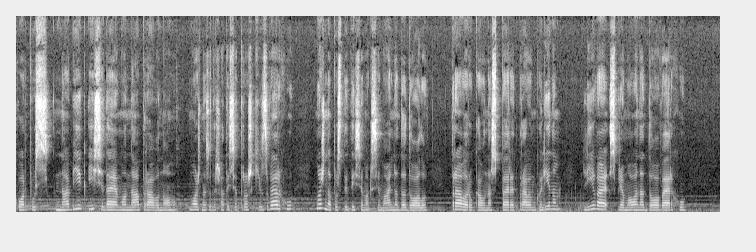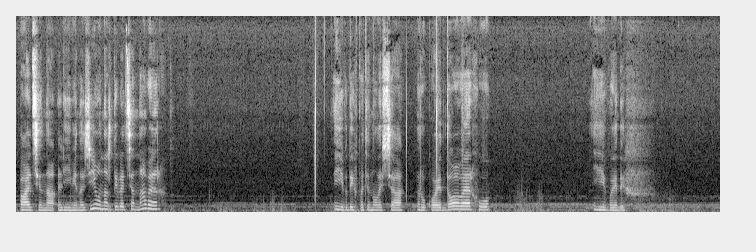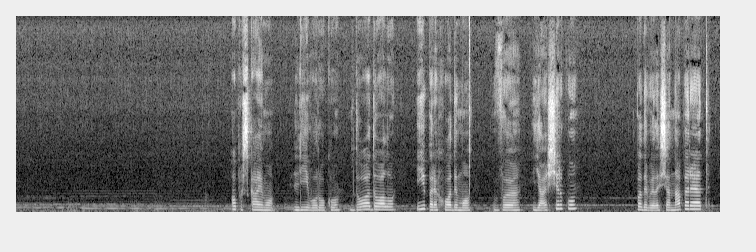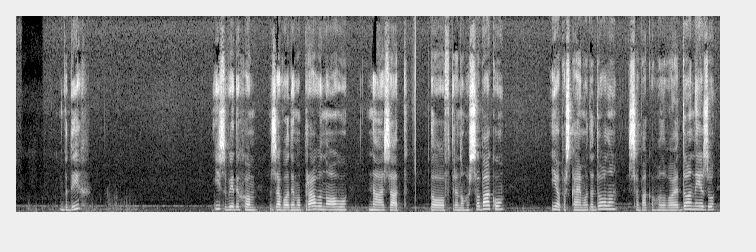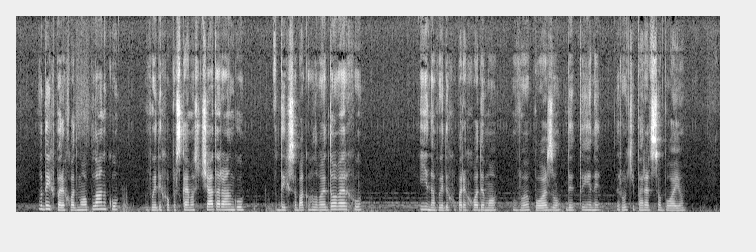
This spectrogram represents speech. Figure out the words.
корпус на бік і сідаємо на праву ногу. Можна залишатися трошки зверху, можна опуститися максимально додолу. Права рука у нас перед правим коліном, ліва спрямована до верху. Пальці на лівій нозі у нас дивляться наверх. І вдих потягнулися рукою до верху. І видих. Опускаємо ліву руку додолу і переходимо в ящірку. Подивилися наперед. Вдих. І з видихом заводимо праву ногу назад до втреного собаку. І опускаємо додолу, собаку головою донизу. Вдих переходимо у планку, видих опускаємо з чатарангу, вдих собака головою доверху. І на видиху переходимо в позу дитини, руки перед собою.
